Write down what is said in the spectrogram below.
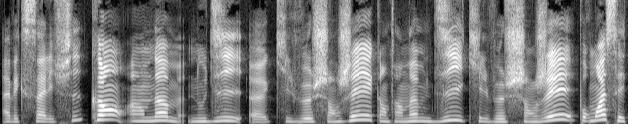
avec ça les filles. Quand un homme nous dit euh, qu'il veut changer, quand un homme dit qu'il veut changer, pour moi c'est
